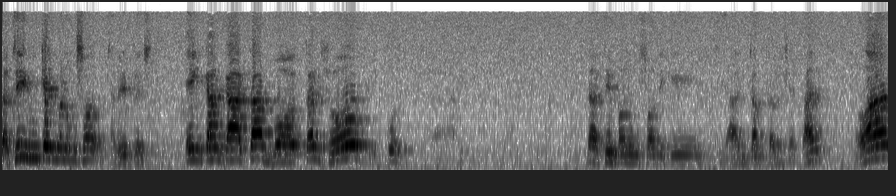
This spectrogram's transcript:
Jadi mungkin menungso jadi iblis. Ingkang kata boten syukur. Jadi menungso niki diancam kalian setan lan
